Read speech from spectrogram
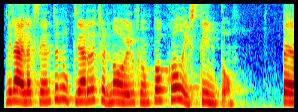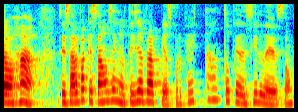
mira, el accidente nuclear de Chernóbil fue un poco distinto, pero ajá, se salva que estamos en noticias rápidas porque hay tanto que decir de eso.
